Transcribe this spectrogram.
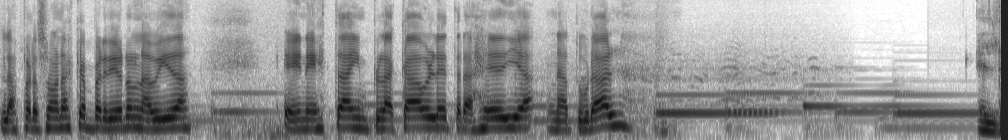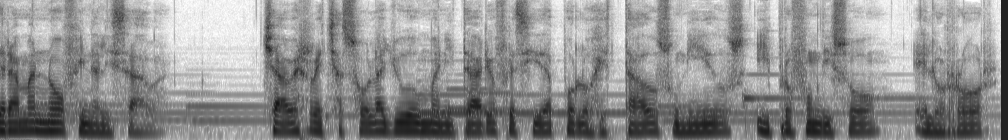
las personas que perdieron la vida en esta implacable tragedia natural. El drama no finalizaba. Chávez rechazó la ayuda humanitaria ofrecida por los Estados Unidos y profundizó el horror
